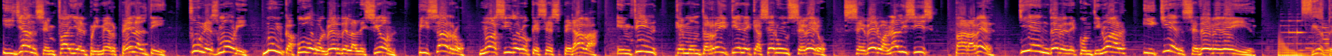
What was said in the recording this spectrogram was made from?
y Jansen falla el primer penalti. Funes Mori nunca pudo volver de la lesión. Pizarro no ha sido lo que se esperaba. En fin, que Monterrey tiene que hacer un severo, severo análisis para ver quién debe de continuar y quién se debe de ir. 7.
